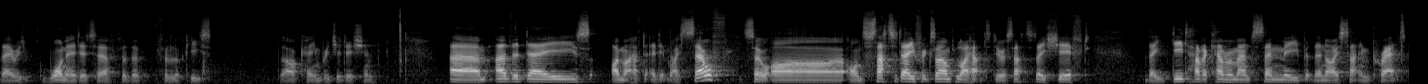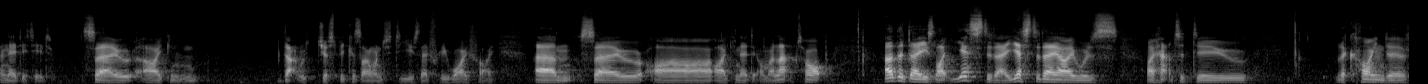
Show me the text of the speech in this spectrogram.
there is one editor for the for Look East, our Cambridge edition. Um, other days, I might have to edit myself. So uh, on Saturday, for example, I had to do a Saturday shift. They did have a cameraman to send me, but then I sat in Pret and edited. So I can. That was just because I wanted to use their free Wi-Fi. Um, so uh, I can edit on my laptop. Other days, like yesterday, yesterday I was I had to do the kind of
